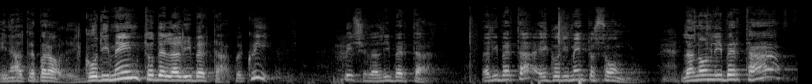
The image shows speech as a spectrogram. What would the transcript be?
In altre parole, il godimento della libertà. Qui, qui c'è la libertà. La libertà è il godimento sommo. La non libertà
